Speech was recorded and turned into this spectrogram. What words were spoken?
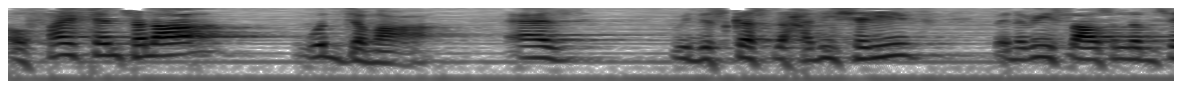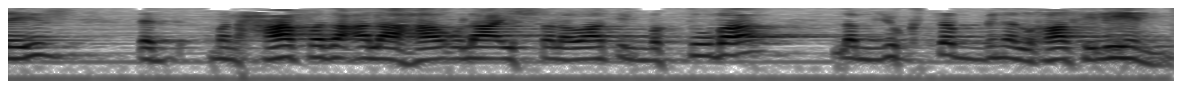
Our five times salah with jama'ah. As we discussed the hadith sharif, where Nabi Sallallahu says that man hafaza ala ha'ula'i salawat al-maktuba lam yuktab min al-ghafilin.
